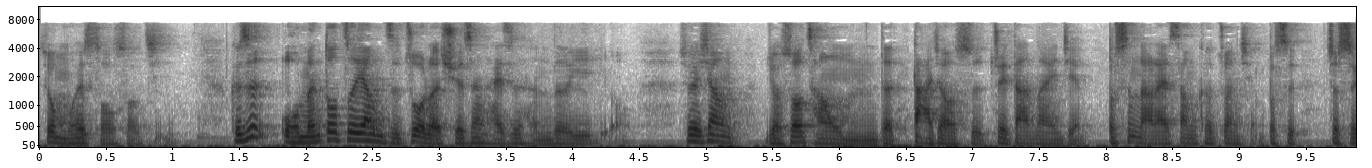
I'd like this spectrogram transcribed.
所以我们会收手机。可是我们都这样子做了，学生还是很乐意哦。所以像有时候常我们的大教室最大那一间，不是拿来上课赚钱，不是，就是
